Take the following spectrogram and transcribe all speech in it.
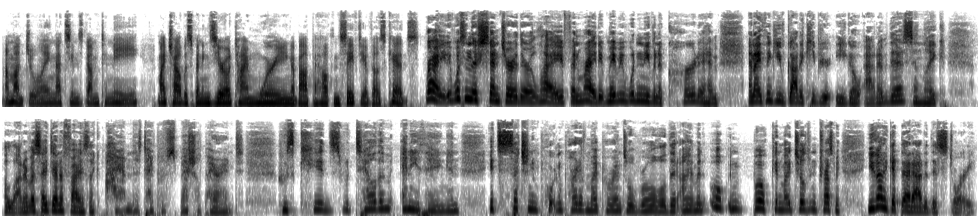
"I'm not juuling. That seems dumb to me." My child was spending zero time worrying about the health and safety of those kids. Right. It wasn't the center of their life. And right, it maybe wouldn't even occur to him. And I think you've got to keep your ego out of this. And like a lot of us identify as like, I am the type of special parent whose kids would tell them anything. And it's such an important part of my parental role that I am an open book and my children trust me. You got to get that out of this story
